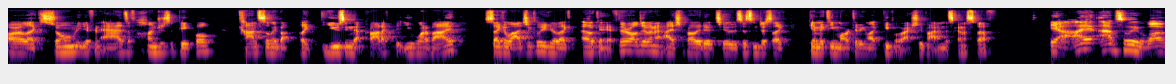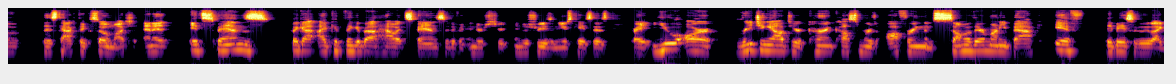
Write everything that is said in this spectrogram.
are like so many different ads of hundreds of people constantly about like using that product that you want to buy, psychologically you're like, okay, if they're all doing it, I should probably do it too. This isn't just like gimmicky marketing, like people are actually buying this kind of stuff. Yeah, I absolutely love this tactic so much. And it it spans like I, I could think about how it spans the different industry industries and use cases, right? You are reaching out to your current customers, offering them some of their money back if they basically like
